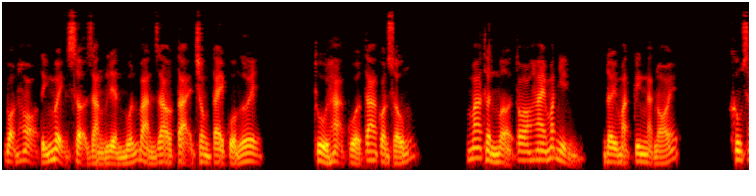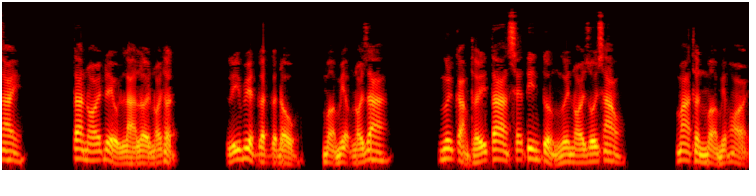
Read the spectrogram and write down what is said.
bọn họ tính mệnh sợ rằng liền muốn bàn giao tại trong tay của ngươi thủ hạ của ta còn sống. Ma thần mở to hai mắt nhìn, đầy mặt kinh ngạc nói, không sai, ta nói đều là lời nói thật. Lý việt gật gật đầu, mở miệng nói ra, ngươi cảm thấy ta sẽ tin tưởng ngươi nói dối sao? Ma thần mở miệng hỏi.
